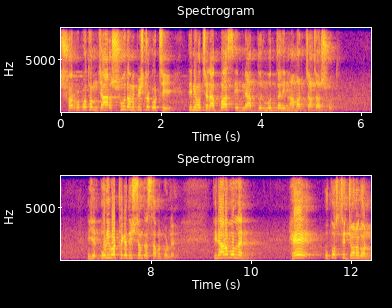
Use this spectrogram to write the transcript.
সর্বপ্রথম যার সুদ আমি পিষ্ট করছি, তিনি হচ্ছেন আব্বাস ইবনে আব্দুল মুত্তালিব, আমার চাচার সুদ। নিজের পরিবার থেকে দৃষ্টান্ত স্থাপন করলেন। তিনি আরও বললেন, হে উপস্থিত জনগণ,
